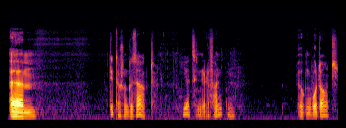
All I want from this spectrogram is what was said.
Ähm, die hat doch schon gesagt. Hier zu den Elefanten. Irgendwo dort.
